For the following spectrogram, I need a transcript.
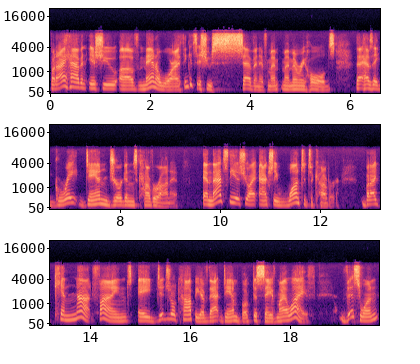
But I have an issue of Manowar. I think it's issue seven, if my, my memory holds, that has a great Dan Jurgens cover on it. And that's the issue I actually wanted to cover. But I cannot find a digital copy of that damn book to save my life. This one,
